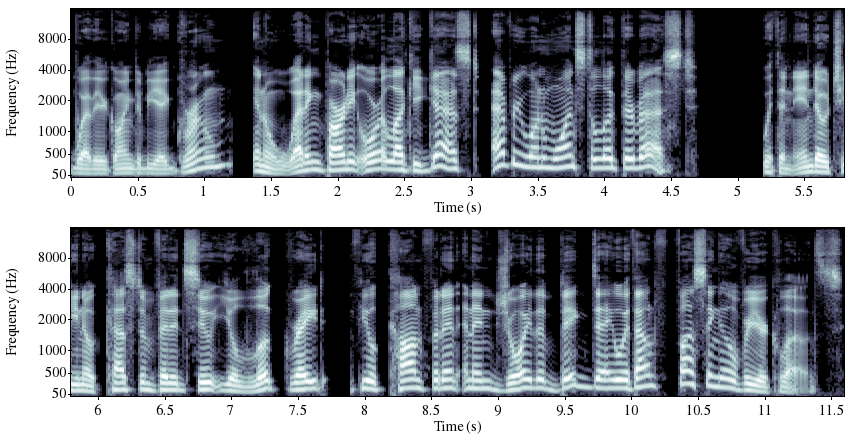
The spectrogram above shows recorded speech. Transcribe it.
Whether you're going to be a groom, in a wedding party, or a lucky guest, everyone wants to look their best. With an Indochino custom fitted suit, you'll look great, feel confident, and enjoy the big day without fussing over your clothes.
